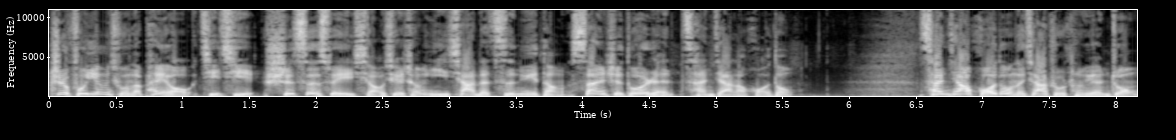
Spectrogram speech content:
制服英雄的配偶及其十四岁小学生以下的子女等三十多人参加了活动。参加活动的家属成员中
